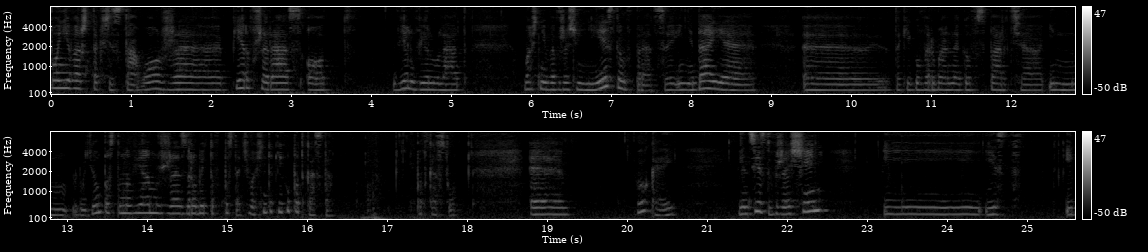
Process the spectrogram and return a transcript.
ponieważ tak się stało, że pierwszy raz od wielu, wielu lat właśnie we wrześniu nie jestem w pracy i nie daję takiego werbalnego wsparcia innym ludziom, postanowiłam, że zrobię to w postaci właśnie takiego podcasta. Podcastu. E, Okej. Okay. Więc jest wrzesień i jest i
